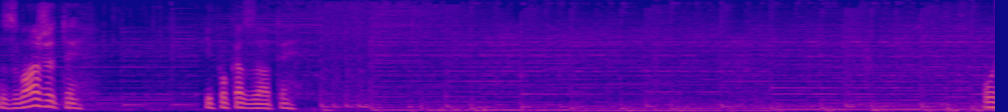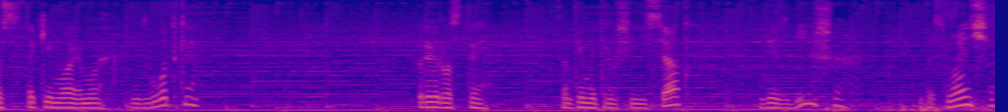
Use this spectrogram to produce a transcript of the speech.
зважити і показати. Ось такі маємо відводки. Прирости сантиметрів 60, десь більше, десь менше.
